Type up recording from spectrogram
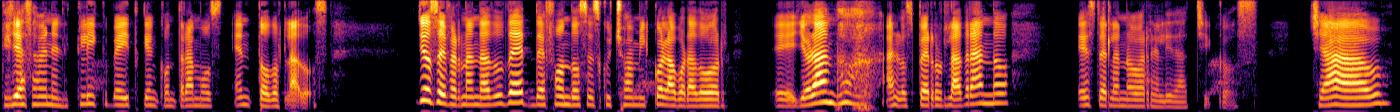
que ya saben el clickbait que encontramos en todos lados. Yo soy Fernanda Dudet, de fondo se escuchó a mi colaborador eh, llorando, a los perros ladrando. Esta es la nueva realidad, chicos. Chao.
